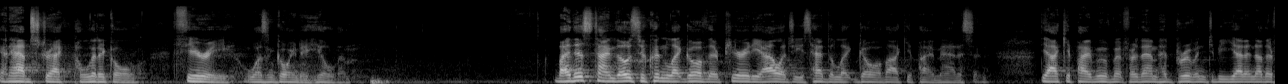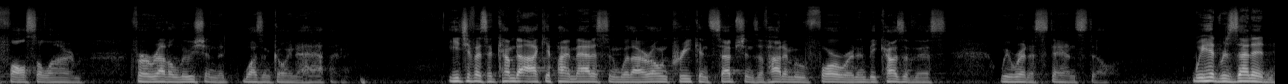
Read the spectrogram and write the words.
an abstract political theory wasn't going to heal them. By this time, those who couldn't let go of their pure ideologies had to let go of Occupy Madison. The Occupy movement for them had proven to be yet another false alarm for a revolution that wasn't going to happen. Each of us had come to Occupy Madison with our own preconceptions of how to move forward, and because of this, we were at a standstill. We had resented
